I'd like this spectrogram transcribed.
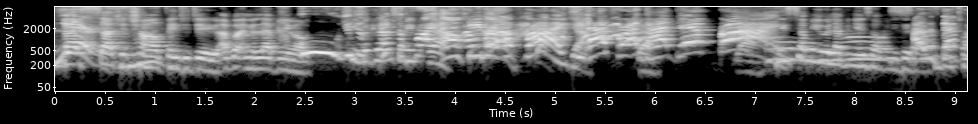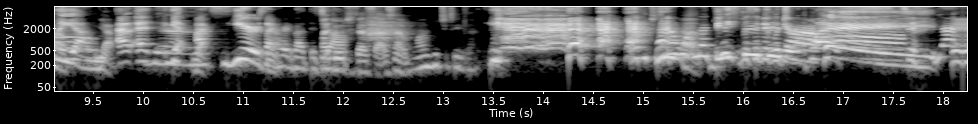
Years. That's such a child thing to do. I've got an 11 year old. Ooh, you People just can have picked the some- fry yeah. out. I gave her a fry. She Yeah. asked for a Yeah. goddamn fry. Please tell me you were 11 years old when you did that. I was with definitely child. young. Yeah. I, and, yeah, Yes. I- years I heard about this. My y'all. daughter does that. I was like, why would you do that? You know what? Be specific with your request. Hey! Yeah,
